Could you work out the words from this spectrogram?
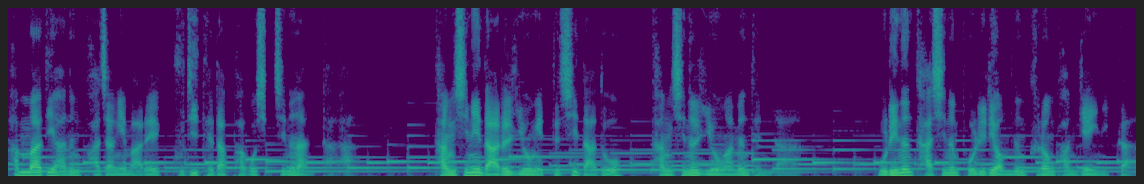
한마디 하는 과장의 말에 굳이 대답하고 싶지는 않다. 당신이 나를 이용했듯이 나도 당신을 이용하면 된다. 우리는 다시는 볼 일이 없는 그런 관계이니까.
